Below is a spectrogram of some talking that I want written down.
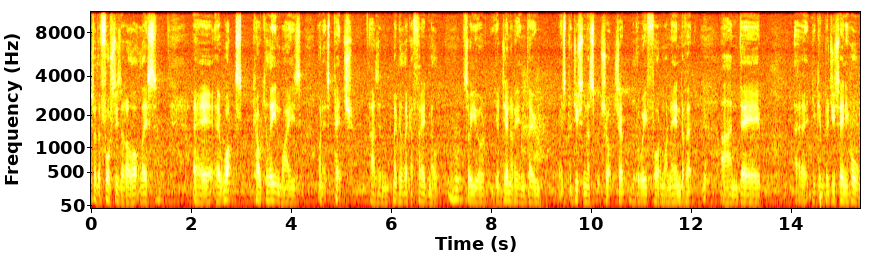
So the forces are a lot less. Uh, it works calculating wise on its pitch, as in maybe like a thread mill. Mm-hmm. So you're you're generating down. It's producing this short chip with a waveform on the end of it, Yep. and uh, uh, you can produce any hole.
